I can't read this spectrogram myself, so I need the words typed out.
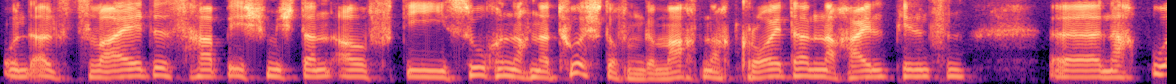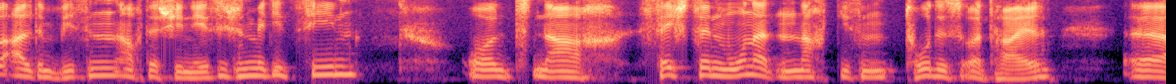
Und als zweites habe ich mich dann auf die Suche nach Naturstoffen gemacht, nach Kräutern, nach Heilpilzen, äh, nach uraltem Wissen auch der chinesischen Medizin und nach 16 Monaten nach diesem Todesurteil äh,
